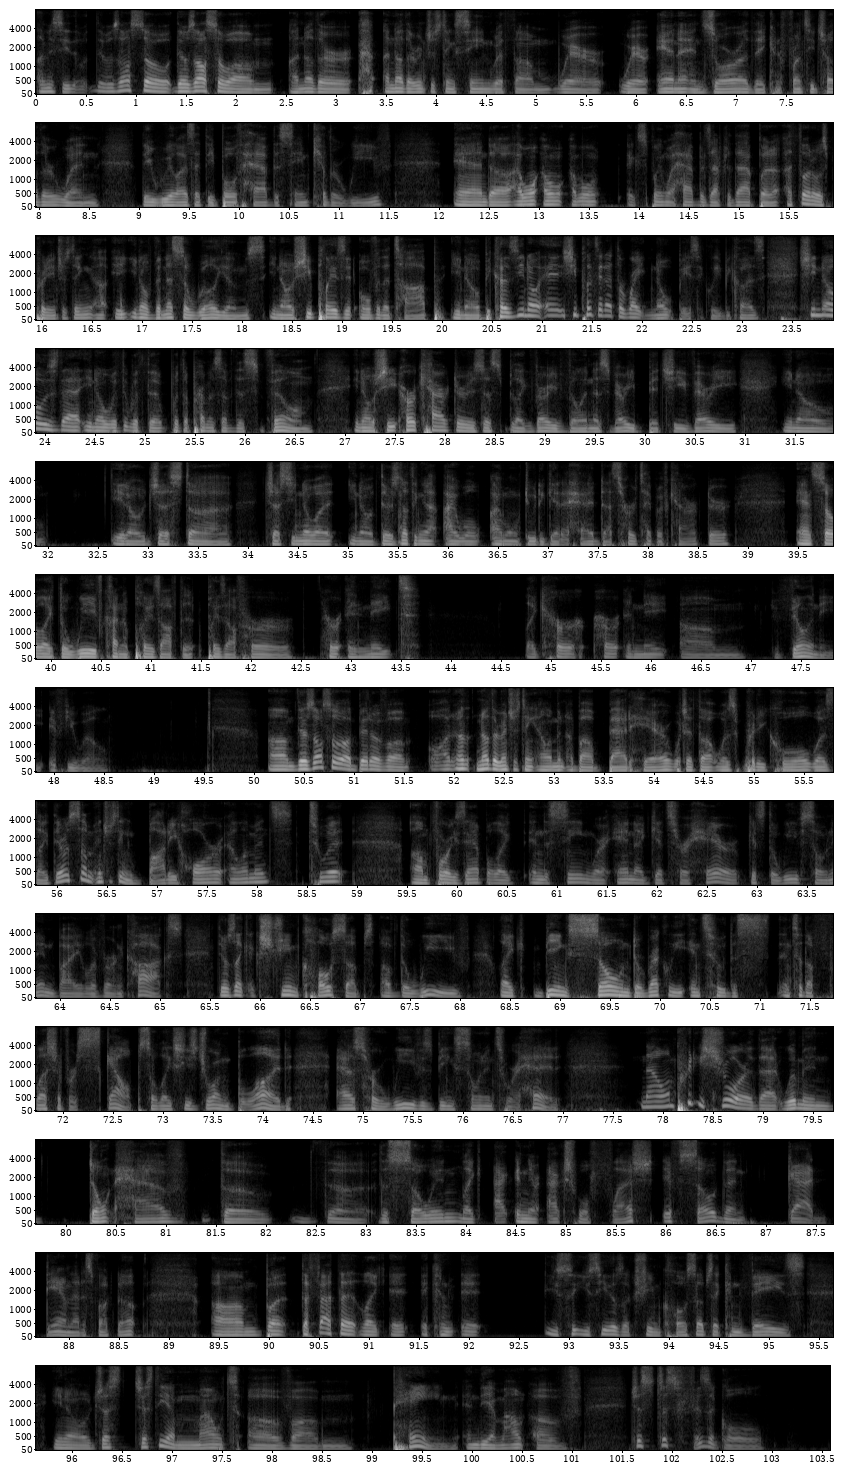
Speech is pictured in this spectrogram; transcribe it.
let me see. There was also there was also um another another interesting scene with um where where Anna and Zora they confront each other when they realize that they both have the same killer weave. And uh, I won't I won't I won't explain what happens after that, but I thought it was pretty interesting. Uh, you know, Vanessa Williams, you know, she plays it over the top, you know, because you know eh, she plays it at the right note, basically, because she knows that you know with with the with the premise of this film, you know, she her character is just like very villainous, very bitchy, very, you know, you know, just uh just you know what, you know, there's nothing that I will I won't do to get ahead. That's her type of character. And so like the weave kind of plays off the plays off her her innate like her her innate um villainy if you will Um, there's also a bit of a another interesting element about bad hair, which I thought was pretty cool. Was like there was some interesting body horror elements to it. Um, for example, like in the scene where Anna gets her hair, gets the weave sewn in by Laverne Cox, there's like extreme close-ups of the weave, like being sewn directly into the into the flesh of her scalp. So like she's drawing blood as her weave is being sewn into her head. Now I'm pretty sure that women don't have the the the sew-in like in their actual flesh. If so, then god damn, that is fucked up. Um, but the fact that like it it can it you see you see those extreme close-ups, it conveys you know just just the amount of um, pain and the amount of just just physical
